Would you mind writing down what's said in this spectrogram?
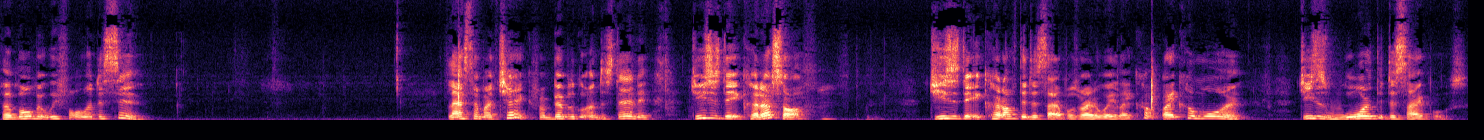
the moment we fall into sin? Last time I checked, from biblical understanding, Jesus didn't cut us off. Jesus didn't cut off the disciples right away. Like, come, like, come on. Jesus warned the disciples.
